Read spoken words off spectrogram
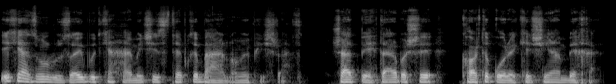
یکی از اون روزایی بود که همه چیز طبق برنامه پیش رفت شاید بهتر باشه کارت قرعه کشی هم بخره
